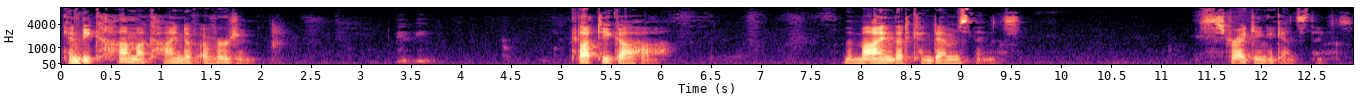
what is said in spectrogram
can become a kind of aversion. Pratigha, the mind that condemns things, striking against things.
